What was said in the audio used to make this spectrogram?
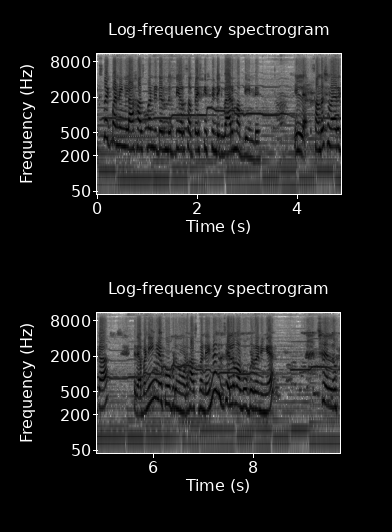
எக்ஸ்பெக்ட் பண்ணீங்களா ஹஸ்பண்ட் கிட்ட இருந்து இப்படி ஒரு சர்ப்ரைஸ் கிஃப்ட் இன்னைக்கு வரும் அப்படின்ட்டு? இல்ல சந்தோஷமா இருக்கா? சரி அப்ப நீங்களே கூப்பிடுங்க உங்களோட ஹஸ்பண்ட் என்ன இது செல்லமா கூப்பிடுற நீங்க? செல்லம்.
